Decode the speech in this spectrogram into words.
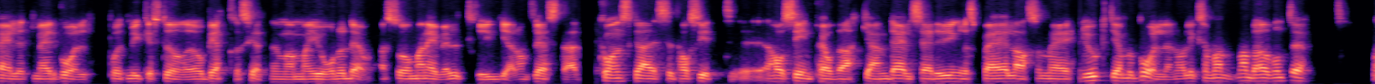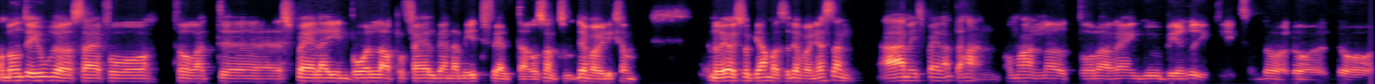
spelet med boll på ett mycket större och bättre sätt än vad man gjorde då. Alltså man är väldigt trygga, de flesta. Konstgräset har, sitt, eh, har sin påverkan. Dels är det yngre spelare som är duktiga med bollen och liksom man, man behöver inte man behöver inte oroa sig för, för att eh, spela in bollar på felvända mittfältare och sånt. Det var ju liksom... Nu är jag så gammal så det var ju nästan... Nej, men spela inte han. Om han möter där en gubbe i rygg, liksom, då, då, då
